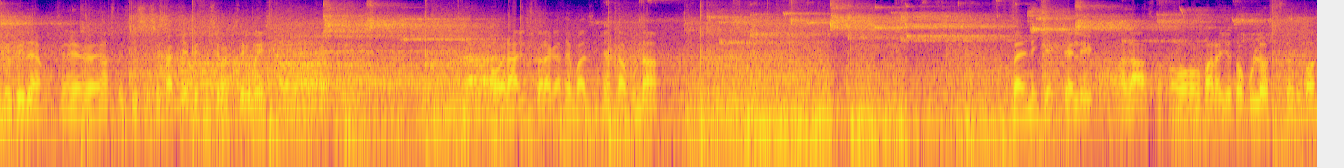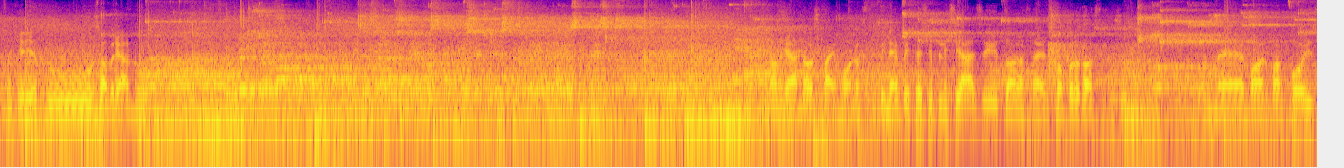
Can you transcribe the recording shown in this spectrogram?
Οι οποίοι δεν έχουν ε, αστοχήσει σε κάποια επίθεση μέχρι στιγμής. Ο Ράλης τώρα κατεβάζει για τα βουνά Παίρνει και εκτελεί, αλλά άστοχο. Ο Παναγιωτόπουλος το rebound στα χέρια του Σαβριάνου. Σαβριανός πάει μόνος στην επίθεση, πλησιάζει, τώρα θα έρθει το πρώτο άστοχο σου των ε, Powerpuff Boys.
